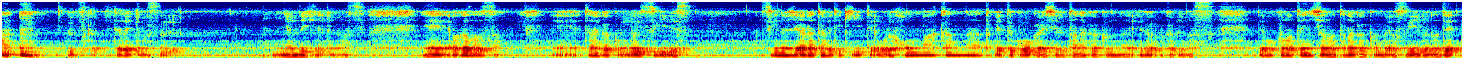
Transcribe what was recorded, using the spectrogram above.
いくつかいただいてますんで、読んでいきたいと思います。えー、若造さん、えー田中君酔いすぎです。次の日改めて聞いて、俺ほんまあかんなとか言って後悔してる田中君の絵が浮かびます。でもこのテンションの田中君も良すぎるので、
